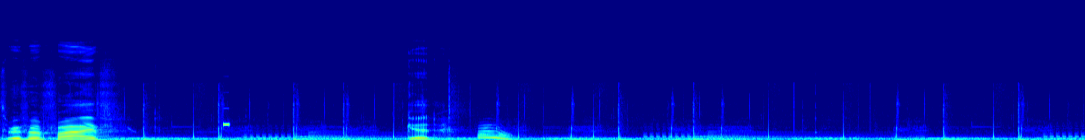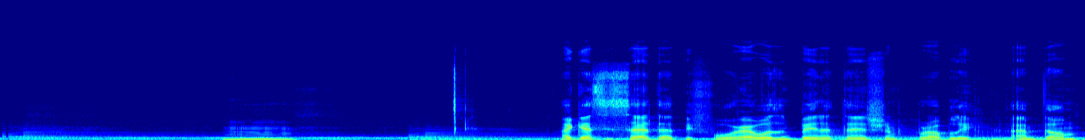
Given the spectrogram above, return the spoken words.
three for five. Good. Hmm. I guess he said that before. I wasn't paying attention. Probably. I'm dumb.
